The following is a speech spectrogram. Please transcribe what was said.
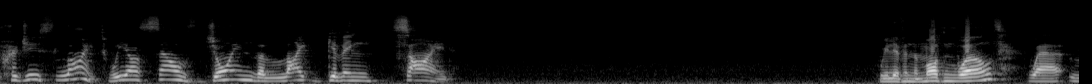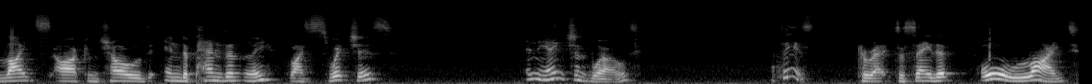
produce light. We ourselves join the light giving side. We live in the modern world where lights are controlled independently by switches. In the ancient world, I think it's correct to say that all light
